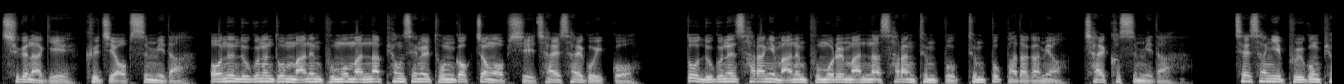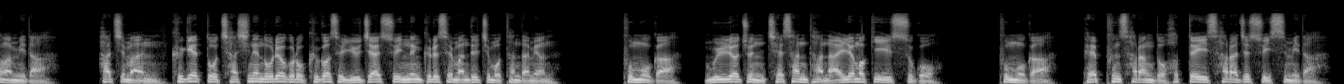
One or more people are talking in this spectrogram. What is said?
측은하기 그지 없습니다. 어느 누구는 돈 많은 부모 만나 평생을 돈 걱정 없이 잘 살고 있고 또 누구는 사랑이 많은 부모를 만나 사랑 듬뿍 듬뿍 받아가며 잘 컸습니다. 세상이 불공평합니다. 하지만 그게 또 자신의 노력으로 그것을 유지할 수 있는 그릇을 만들지 못한다면 부모가 물려준 재산 다 날려먹기 일수고 부모가 베푼 사랑도 헛되이 사라질 수 있습니다.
